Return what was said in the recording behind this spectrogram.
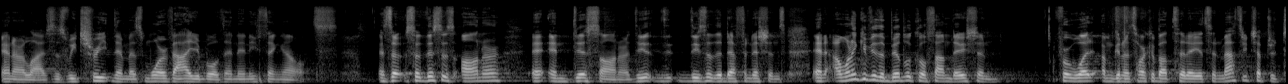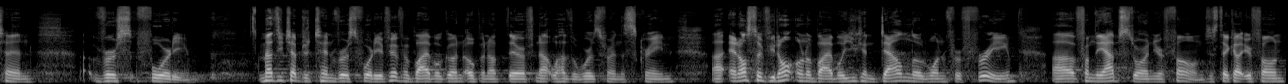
in our lives as we treat them as more valuable than anything else. And so, so this is honor and, dishonor. these are the definitions. And I want to give you the biblical foundation for what I'm going to talk about today. It's in Matthew chapter 10, verse 40. Matthew chapter 10, verse 40. If you have a Bible, go and open up there. If not, we'll have the words for on the screen. Uh, and also, if you don't own a Bible, you can download one for free uh, from the App Store on your phone. Just take out your phone,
